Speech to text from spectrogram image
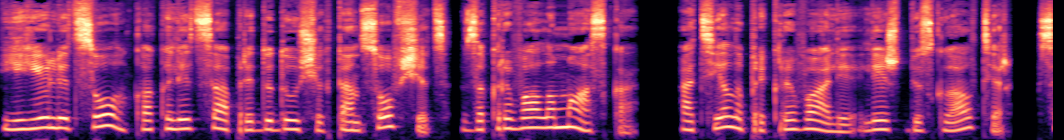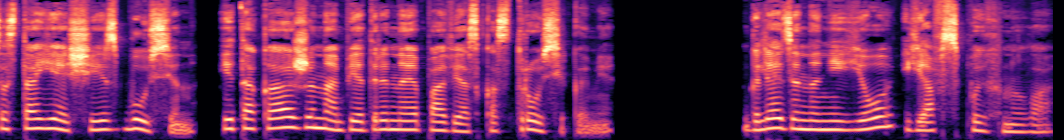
Ее лицо, как и лица предыдущих танцовщиц, закрывала маска, а тело прикрывали лишь бюстгальтер, состоящий из бусин, и такая же набедренная повязка с трусиками. Глядя на нее, я вспыхнула.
